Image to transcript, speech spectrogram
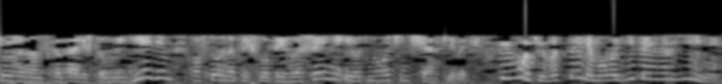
тоже нам сказали, что мы едем. Повторно пришло приглашение, и вот мы очень счастливы. Співочі, веселі, молоді та енергійні.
